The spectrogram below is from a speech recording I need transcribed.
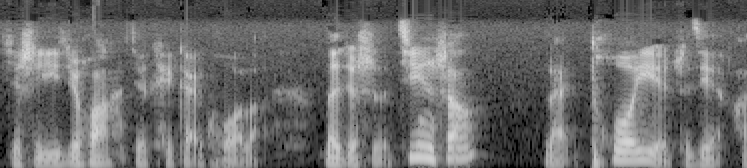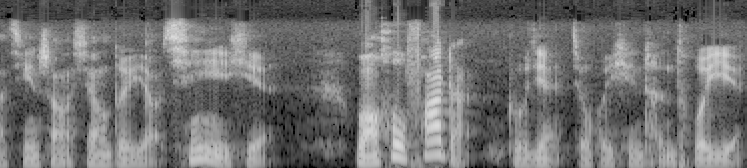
其实一句话就可以概括了，那就是经商来托叶之间啊，经商相对要轻一些，往后发展逐渐就会形成托叶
